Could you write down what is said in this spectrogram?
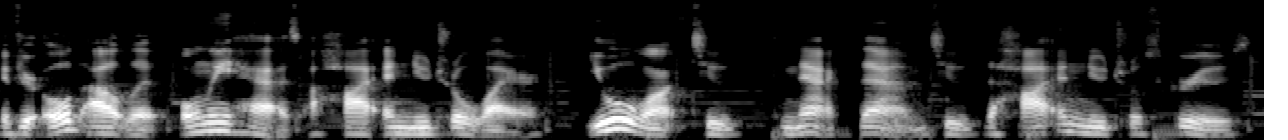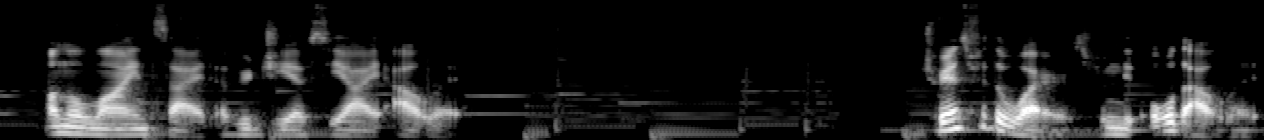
If your old outlet only has a hot and neutral wire, you will want to connect them to the hot and neutral screws on the line side of your GFCI outlet. Transfer the wires from the old outlet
